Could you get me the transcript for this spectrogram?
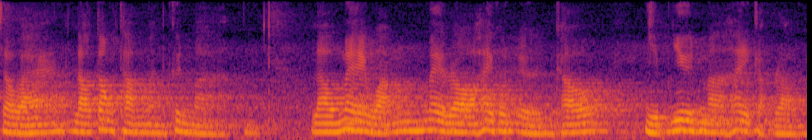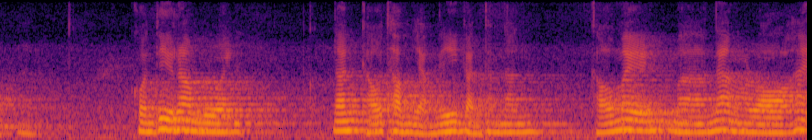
แสวงเราต้องทำมันขึ้นมา เราไม่หวังไม่รอให้คนอื่นเขาหยิบยื่นมาให้กับเรา คนที่ร่ำรวยนั้นเขาทำอย่างนี้กันทั้งนั้น เขาไม่มานั่งรอให้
